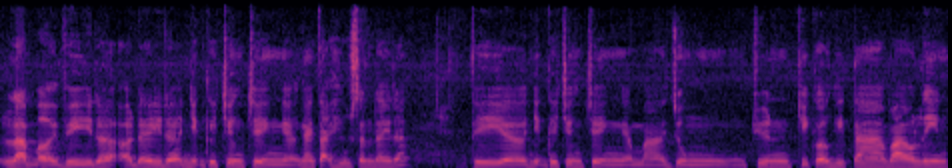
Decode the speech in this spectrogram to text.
là bởi vì đó ở đây đó những cái chương trình ờ, ngay tại Houston đây đó thì ờ, những cái chương trình mà dùng chuyên chỉ có guitar, violin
